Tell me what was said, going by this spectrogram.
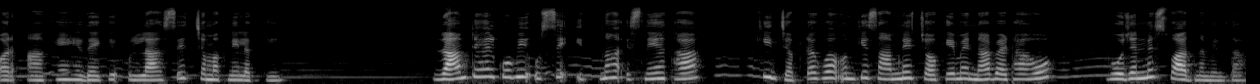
और आँखें हृदय के उल्लास से चमकने लगती। राम टहल को भी उससे इतना स्नेह था कि जब तक वह उनके सामने चौके में न बैठा हो, भोजन में स्वाद न मिलता।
